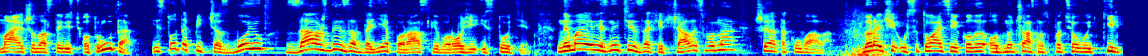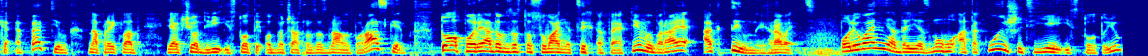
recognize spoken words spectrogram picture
Маючи властивість отрута, істота під час бою завжди завдає поразки ворожій істоті. Немає різниці, захищалась вона чи атакувала. До речі, у ситуації, коли одночасно спрацьовують кілька ефектів, наприклад, якщо дві істоти одночасно зазнали поразки, то порядок застосування цих ефектів вибирає активний гравець. Полювання дає змогу атакуючи цією істотою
